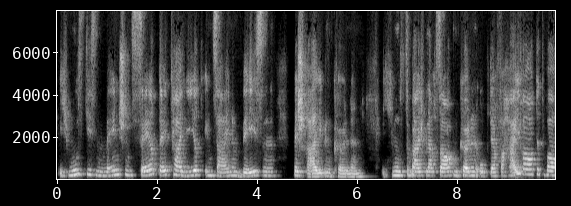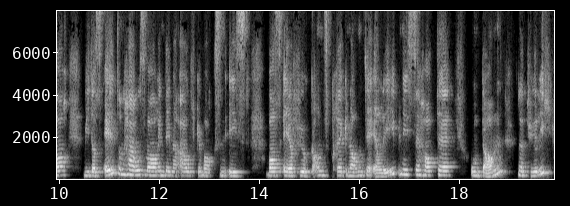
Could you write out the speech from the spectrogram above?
Ich muss diesen Menschen sehr detailliert in seinem Wesen beschreiben können. Ich muss zum Beispiel auch sagen können, ob der verheiratet war, wie das Elternhaus war, in dem er aufgewachsen ist, was er für ganz prägnante Erlebnisse hatte und dann natürlich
